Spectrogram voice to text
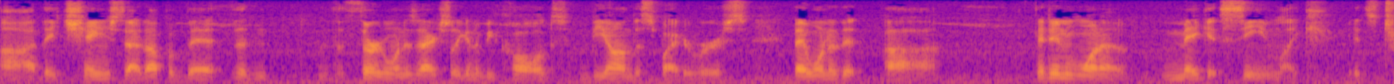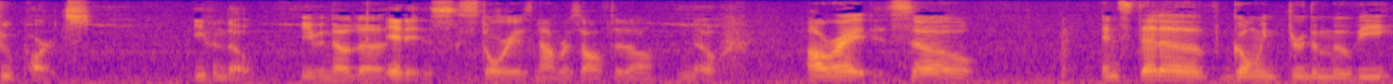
uh, they changed that up a bit. The the third one is actually going to be called Beyond the Spider Verse. They wanted it. Uh, they didn't want to make it seem like it's two parts, even though Even though the it is. story is not resolved at all. No. All right, so instead of going through the movie,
